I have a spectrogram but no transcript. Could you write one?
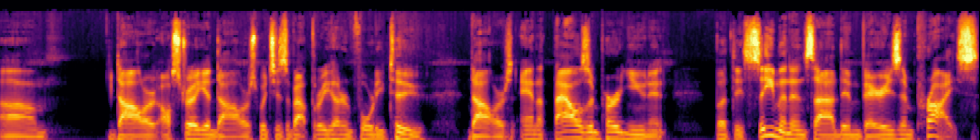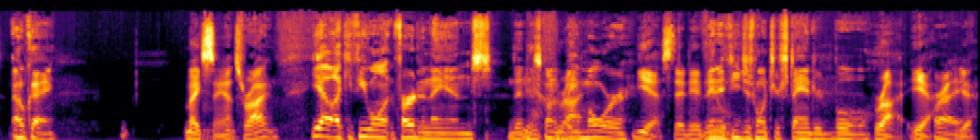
um, dollar Australian dollars, which is about 342 dollars, and a thousand per unit. But the semen inside them varies in price. Okay. Makes sense, right? Yeah, like if you want Ferdinand's, then it's going to right. be more Yes. Then if than you, if you just want your standard bull. right, yeah, Right. yeah.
